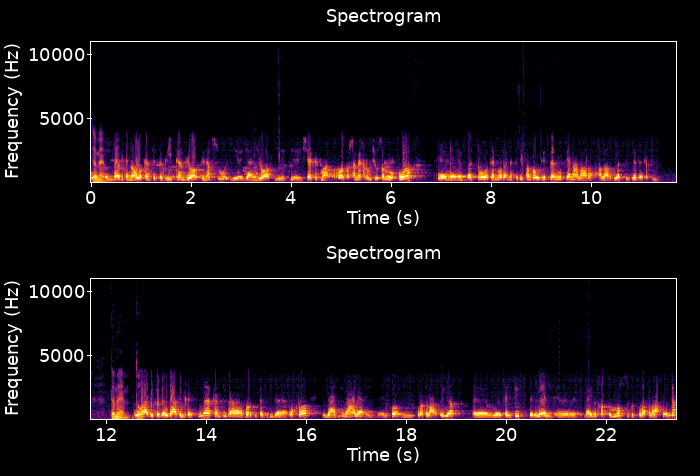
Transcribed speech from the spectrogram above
تمام. لدرجة إن هو كان في التدريب كان بيقف بنفسه يعني يقف يشاكس مع الحراس عشان ما يخليهمش يوصلوا للكورة بس هو كان واضح ان التدريب كان قوي جدا وكان على على العرضيات بالذات يا كابتن. تمام. وبعد كده وبعد التقسيمه كان في بقى برضه تدريبه أخرى للاعبين على الكرات العرضية آه، وكيفيه استغلال آه، لعيبة خط النص في الكرات العرضية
